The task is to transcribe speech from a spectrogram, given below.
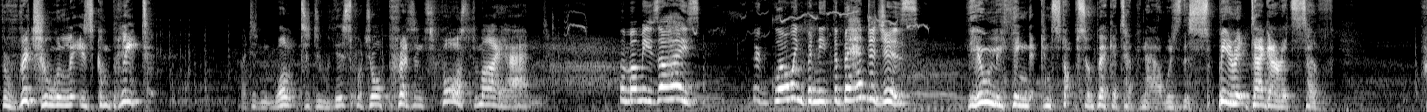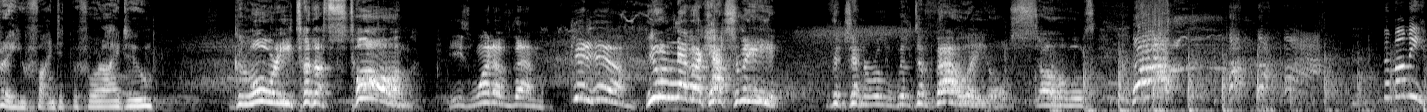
The ritual is complete. I didn't want to do this, but your presence forced my hand. the mummy's eyes. They're glowing beneath the bandages. The only thing that can stop Sobekotep now is the spirit dagger itself. Pray you find it before I do. Glory to the storm! He's one of them. Get him! You'll never catch me! The general will devour your souls. The mummy!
